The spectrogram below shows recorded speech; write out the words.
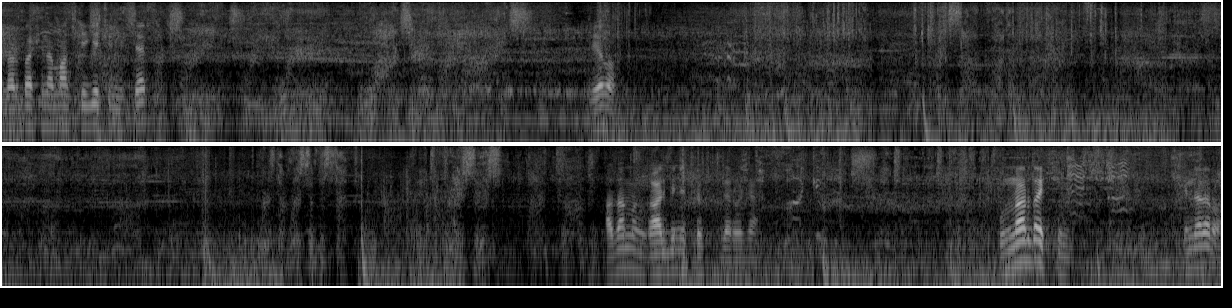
Bunlar başına maske geçirmişler. Buraya bak. Adamın kalbini söktüler hocam. Bunlar da kim? Kimlere bak.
